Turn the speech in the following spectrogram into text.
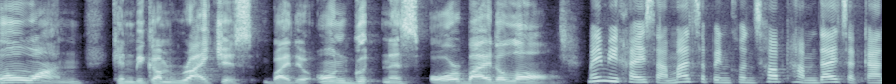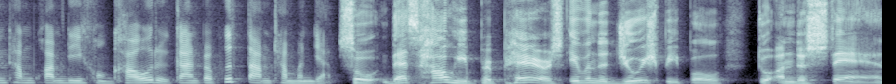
No one can become righteous by their own goodness or by the law. ไม่มีใครสามารถจะเป็นคนชอบทำได้จากการทำความดีของเขาหรือการประพฤติตามธรรมบัญญัติ So that's how he prepares even the Jewish people to understand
